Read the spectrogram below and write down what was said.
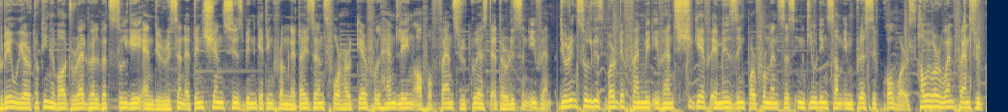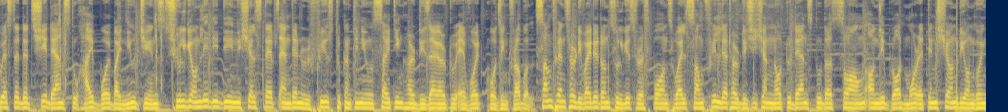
Today we are talking about Red Velvet Seulgi and the recent attention she's been getting from netizens for her careful handling of a fan's request at a recent event. During Seulgi's birthday fan meet event, she gave amazing performances including some impressive covers. However, when fans requested that she dance to Hype Boy by New Jeans, Seulgi only did the initial steps and then refused to continue citing her desire to avoid causing trouble. Some fans are divided on Seulgi's response while some feel that her decision not to dance to the song only brought more attention to the ongoing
